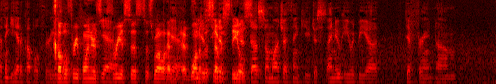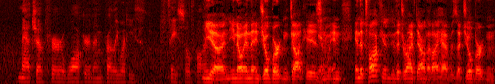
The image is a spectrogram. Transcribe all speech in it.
I think he had a couple threes. Couple three pointers, Yeah. three assists as well. Had yeah, had one he of just- the he seven steals. He just does so much. I think you just. I knew he would be a different um, matchup for Walker than probably what he's faced so far. Yeah, and you know, and and Joe Burton got his, and and and the talk and the drive down that I had was that Joe Burton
